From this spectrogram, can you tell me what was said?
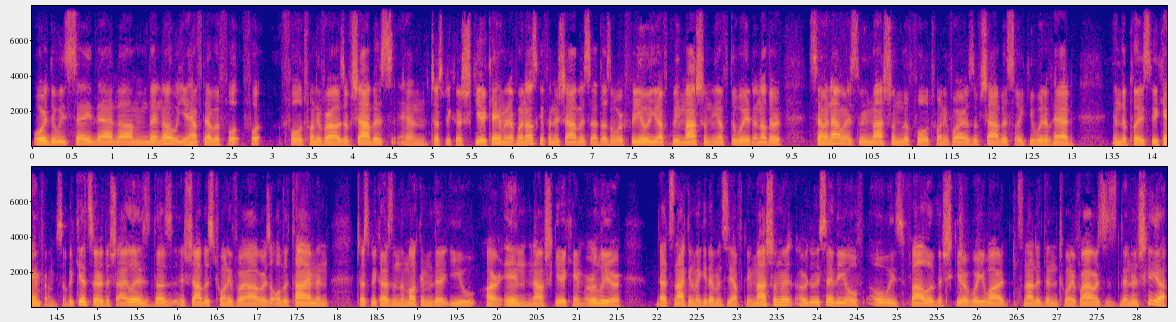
or do we say that um, that no, you have to have a full, full full 24 hours of Shabbos, and just because Shkia came and everyone else can finish Shabbos, that doesn't work for you. You have to be Mashlim, you have to wait another seven hours to be Mashlim the full 24 hours of Shabbos like you would have had in the place you came from. So the Bekitzer, the Shail is, does Shabbos 24 hours all the time, and just because in the Makim that you are in, now Shkia came earlier, that's not going to make a difference. You have to be mashlim or do we say that you always follow the shkia of where you are? It's not a din 24 hours; it's a din in shkia.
